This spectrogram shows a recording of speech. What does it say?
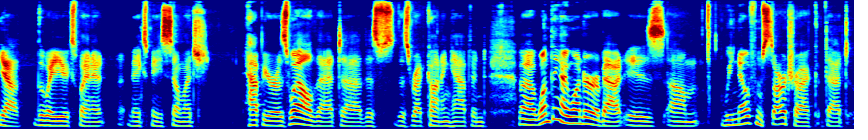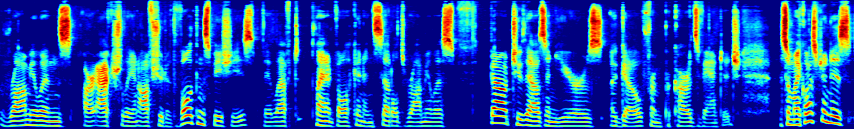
Yeah, the way you explain it makes me so much happier as well that uh, this this retconning happened. Uh, one thing I wonder about is um, we know from Star Trek that Romulans are actually an offshoot of the Vulcan species. They left planet Vulcan and settled Romulus about 2,000 years ago from Picard's vantage. So, my question is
